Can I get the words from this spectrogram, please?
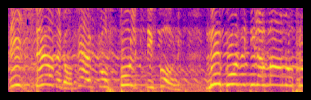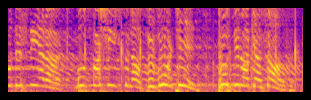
Vi stöder dem. Det är från folk fattigt folk. Nu går vi till Amman och protesterar mot fascisterna för vår tid, Putin och Assad.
